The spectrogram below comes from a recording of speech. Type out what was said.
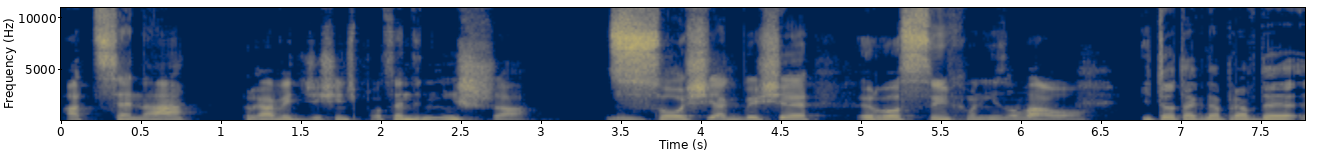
a cena prawie 10% niższa. Coś jakby się rozsynchronizowało. I to tak naprawdę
